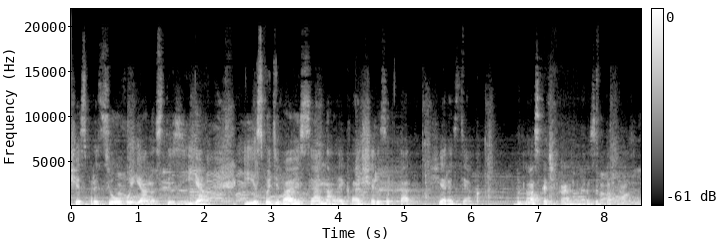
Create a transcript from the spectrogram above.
ще спрацьовує анестезія. І сподіваюся на найкращий результат. Ще раз дякую. Будь ласка, чекаємо на результат разом.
